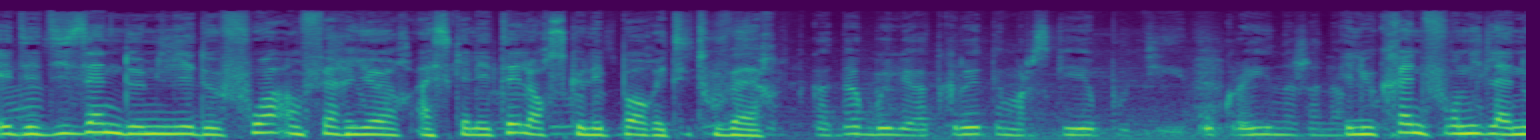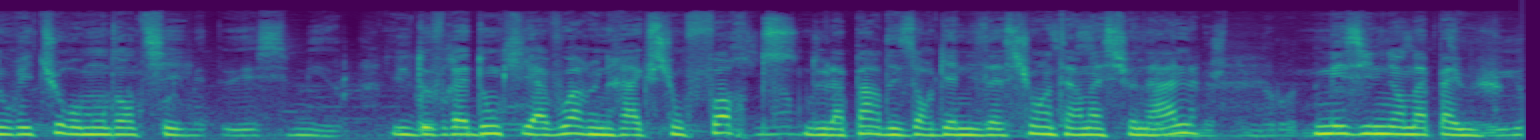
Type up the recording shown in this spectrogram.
est des dizaines de milliers de fois inférieure à ce qu'elle était lorsque les ports étaient ouverts. Et l'Ukraine fournit de la nourriture au monde entier. Il devrait donc y avoir une réaction forte de la part des organisations internationales, mais il n'y en a pas eu.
